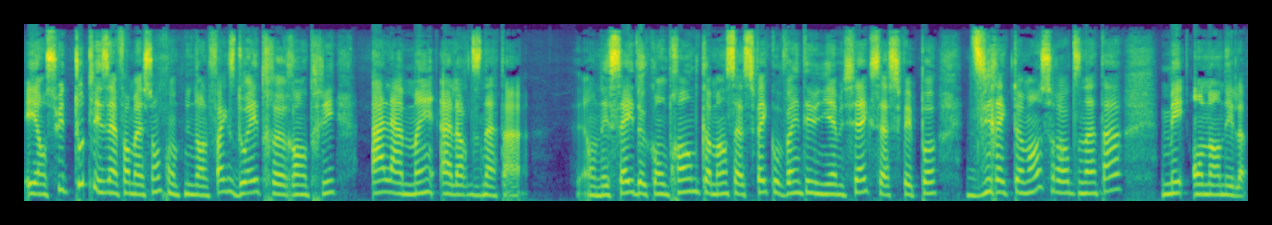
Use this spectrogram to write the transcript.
et ensuite toutes les informations contenues dans le fax doivent être rentrées à la main à l'ordinateur. On essaye de comprendre comment ça se fait qu'au 21e siècle, ça se fait pas directement sur ordinateur, mais on en est là.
